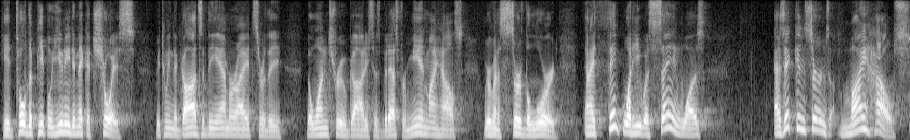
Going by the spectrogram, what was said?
He had told the people, You need to make a choice between the gods of the Amorites or the, the one true God. He says, But as for me and my house, we're going to serve the Lord. And I think what he was saying was, as it concerns my house,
